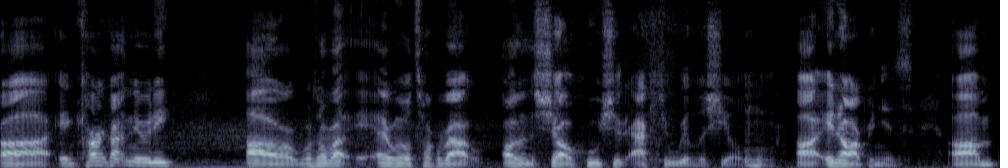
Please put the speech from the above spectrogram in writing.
uh, in current continuity. Uh, we'll talk about, and we'll talk about on the show who should actually wield the shield, uh, in our opinions. Um,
